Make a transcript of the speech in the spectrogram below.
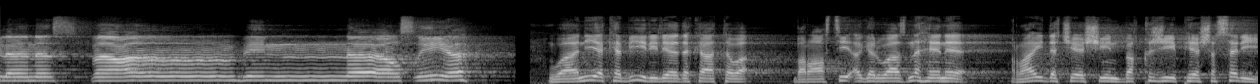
لنسفعا بالناصية. وانییە کە بیری لێ دەکاتەوە بەڕاستی ئەگەر واز نەهێنێ ڕای دەچێشین بە قژی پێشەسەری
